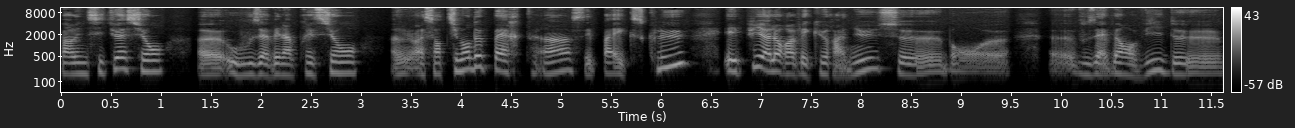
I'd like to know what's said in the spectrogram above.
par une situation où vous avez l'impression un sentiment de perte, hein, c'est pas exclu. Et puis alors avec Uranus, euh, bon, euh, euh, vous avez envie de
